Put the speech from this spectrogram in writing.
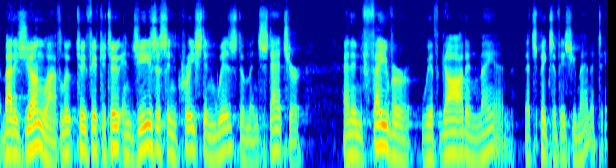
about his young life, Luke 2.52, and Jesus increased in wisdom and stature and in favor with God and man. That speaks of his humanity.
